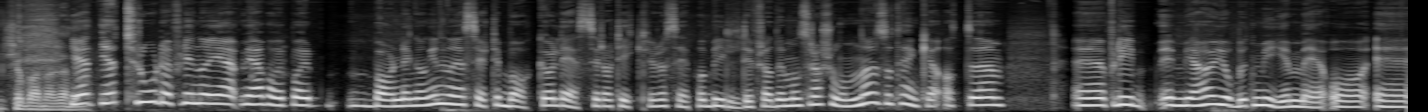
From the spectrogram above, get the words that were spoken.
shabbanerne. Jeg, jeg tror det, fordi jeg, jeg, var jo bare barn den gangen. Når jeg ser tilbake og leser artikler og ser på bilder fra demonstrasjonene, så tenker jeg at eh, Fordi jeg har jobbet mye med å eh,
